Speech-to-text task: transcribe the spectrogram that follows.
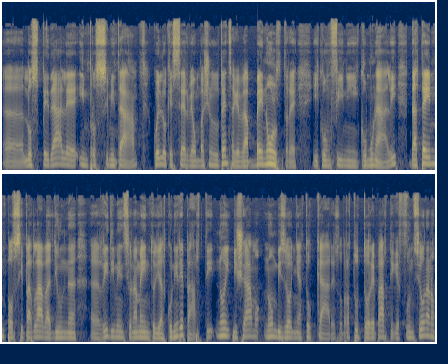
eh, l'ospedale in prossimità, quello che serve a un bacino d'utenza che va ben oltre i confini comunali. Da tempo si parlava di un eh, ridimensionamento di alcuni reparti, noi diciamo non bisogna toccare soprattutto reparti che funzionano,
